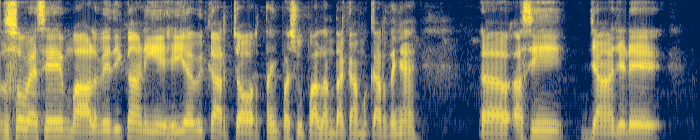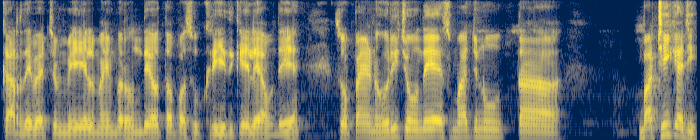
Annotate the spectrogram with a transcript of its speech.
ਦੱਸੋ ਵੈਸੇ ਮਾਲਵੇ ਦੀ ਕਹਾਣੀ ਇਹੀ ਆ ਵੀ ਘਰ ਚ ਔਰਤਾਂ ਹੀ ਪਸ਼ੂ ਪਾਲਣ ਦਾ ਕੰਮ ਕਰਦੀਆਂ। ਅ, ਅਸੀਂ ਜਾਂ ਜਿਹੜੇ ਘਰ ਦੇ ਵਿੱਚ ਮੇਲ ਮੈਂਬਰ ਹੁੰਦੇ ਆ ਉਹ ਤਾਂ ਪਸ਼ੂ ਖਰੀਦ ਕੇ ਲਿਆਉਂਦੇ ਆ। ਸੋ ਭੈਣ ਹੋਰੀ ਚਾਹੁੰਦੇ ਆ ਇਸ ਮੱਝ ਨੂੰ ਤਾਂ ਬਸ ਠੀਕ ਹੈ ਜੀ।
